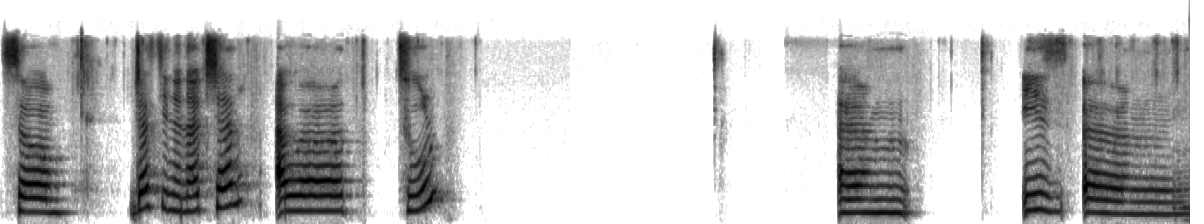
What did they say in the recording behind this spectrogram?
So just in a nutshell, our tool um, is um,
